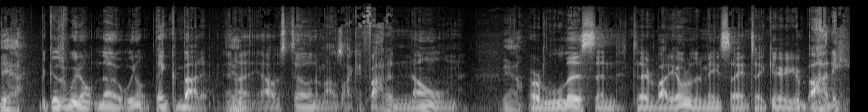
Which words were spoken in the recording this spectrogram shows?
Yeah, Because we don't know, we don't think about it. And Yep. I, I was telling him, I was like, if I'd have known yeah. or listened to everybody older than me saying, take care of your body,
